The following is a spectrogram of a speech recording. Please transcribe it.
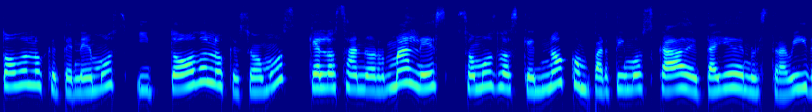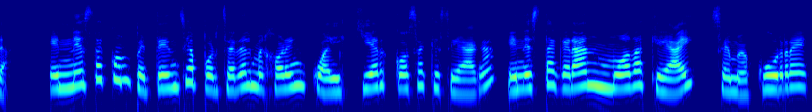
todo lo que tenemos y todo lo que somos que los anormales somos los que no compartimos cada detalle de nuestra vida. En esta competencia por ser el mejor en cualquier cosa que se haga, en esta gran moda que hay, se me ocurre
